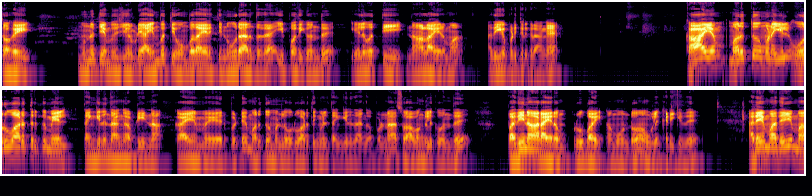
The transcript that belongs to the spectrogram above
தொகை முந்நூற்றி ஐம்பது ஜீவன்படி ஐம்பத்தி ஒம்பதாயிரத்தி நூறாக இருந்ததை இப்போதைக்கு வந்து எழுபத்தி நாலாயிரமாக அதிகப்படுத்தியிருக்கிறாங்க காயம் மருத்துவமனையில் ஒரு வாரத்திற்கு மேல் தங்கியிருந்தாங்க அப்படின்னா காயம் ஏற்பட்டு மருத்துவமனையில் ஒரு வாரத்துக்கு மேல் தங்கியிருந்தாங்க அப்படின்னா ஸோ அவங்களுக்கு வந்து பதினாறாயிரம் ரூபாய் அமௌண்ட்டும் அவங்களுக்கு கிடைக்கிது. அதே மாதிரி ம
